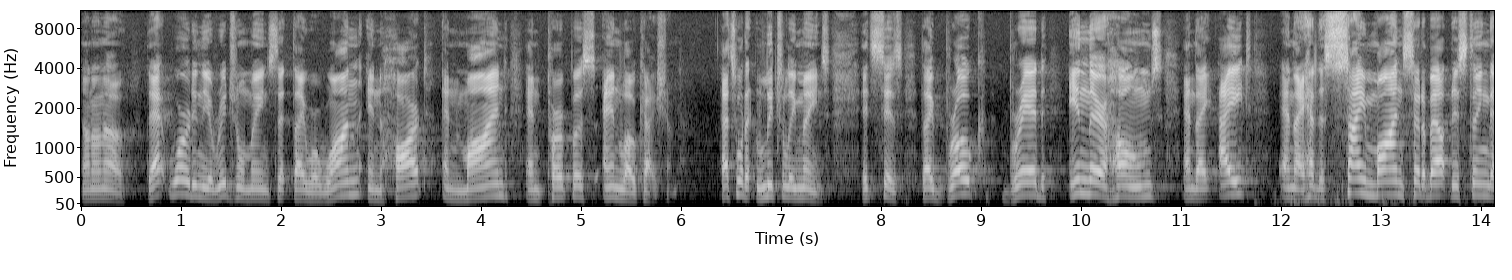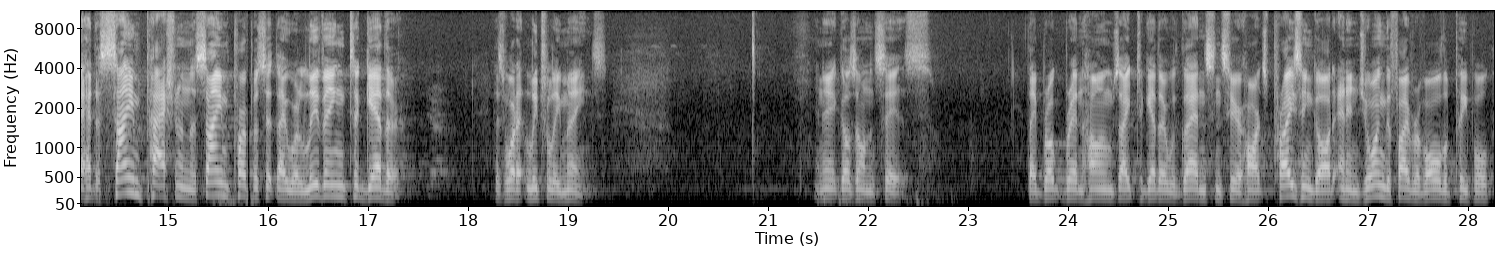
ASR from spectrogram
No, no, no. That word in the original means that they were one in heart and mind and purpose and location. That's what it literally means. It says they broke bread in their homes and they ate and they had the same mindset about this thing. They had the same passion and the same purpose that they were living together, is what it literally means. And then it goes on and says, they broke bread in homes, ate together with glad and sincere hearts, praising God and enjoying the favor of all the people.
